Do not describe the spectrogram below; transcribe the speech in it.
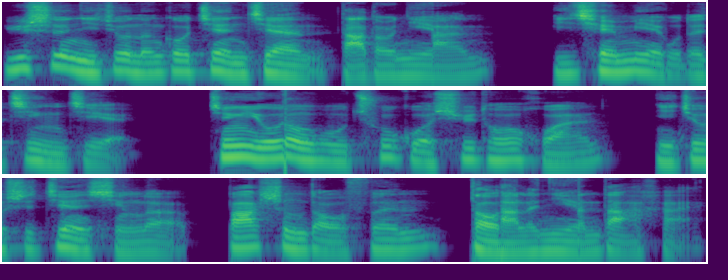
于是你就能够渐渐达到涅槃一切灭苦的境界。经由正悟出果须陀环，你就是践行了八圣道分，到达了涅槃大海。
